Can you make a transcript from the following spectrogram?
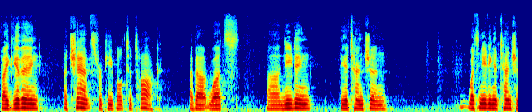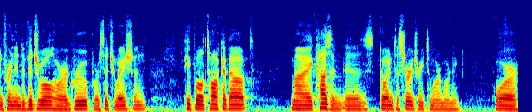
by giving a chance for people to talk about what's uh, needing the attention, what's needing attention for an individual or a group or a situation. People talk about my cousin is going to surgery tomorrow morning, or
